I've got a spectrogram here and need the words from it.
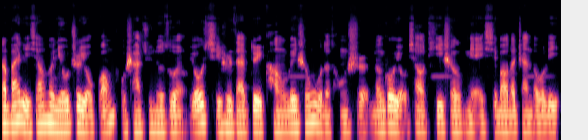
那百里香和牛至有广谱杀菌的作用，尤其是在对抗微生物的同时，能够有效提升免疫细胞的战斗力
